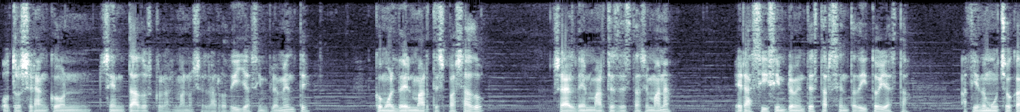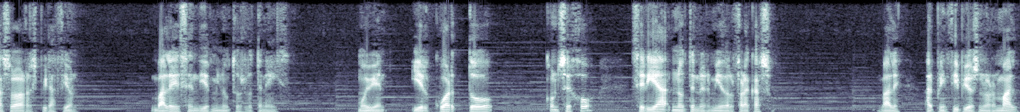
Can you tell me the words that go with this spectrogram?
otros serán con sentados con las manos en la rodilla simplemente, como el del martes pasado, o sea, el del martes de esta semana, era así, simplemente estar sentadito y ya está, haciendo mucho caso a la respiración. Vale, ese en 10 minutos lo tenéis. Muy bien, y el cuarto consejo sería no tener miedo al fracaso. ¿Vale? Al principio es normal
